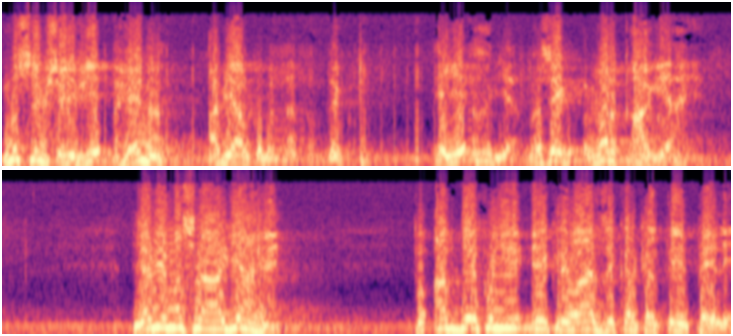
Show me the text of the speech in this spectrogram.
مسلم شریف یہ ہے نا، ابھی آپ کو بتاتا ہوں، دیکھو۔ یہ آ گیا، بس ایک ورک آ گیا ہے۔ جب یہ مسئلہ آ گیا ہے تو اب دیکھو یہ ایک رواج ذکر کرتے ہیں پہلے۔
